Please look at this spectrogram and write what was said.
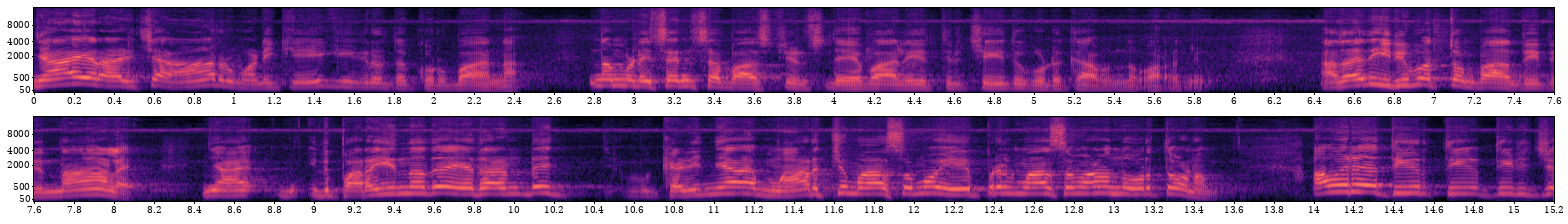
ഞായറാഴ്ച ആറു മണിക്ക് ഏകീകൃത കുർബാന നമ്മുടെ സെന്റ് സെബാസ്റ്റ്യൻസ് ദേവാലയത്തിൽ ചെയ്തു കൊടുക്കാമെന്ന് പറഞ്ഞു. അതായത് ഇരുപത്തൊമ്പതാം തീയതി നാളെ. ഞാൻ ഇത് പറയുന്നത് ഏതാണ്ട് കഴിഞ്ഞ മാർച്ച് മാസമോ ഏപ്രിൽ മാസമാണെന്ന് ഓർത്തോണം. അവർ തിരിച്ച്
